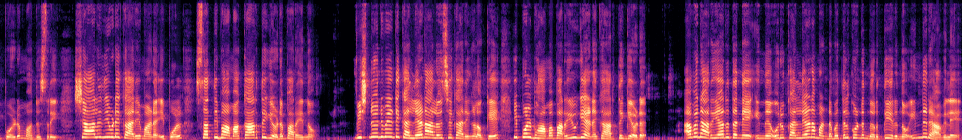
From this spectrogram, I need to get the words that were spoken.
ഇപ്പോഴും മധുശ്രീ. ശാലിനിയുടെ കാര്യമാണ് ഇപ്പോൾ സത്യഭാമ കാർത്തികയോട് പറയുന്നു. വിഷ്ണുവിന് വേണ്ടി കല്യാണം ആലോചിച്ച കാര്യങ്ങളൊക്കെ ഇപ്പോൾ ഭാമ പറയുകയാണ് കാർത്തികയോട്. അവൻ അറിയാതെ തന്നെ ഇന്ന് ഒരു കല്യാണ മണ്ഡപത്തിൽ കൊണ്ട് നിർത്തിയിരുന്നു ഇന്ന് രാവിലെ.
